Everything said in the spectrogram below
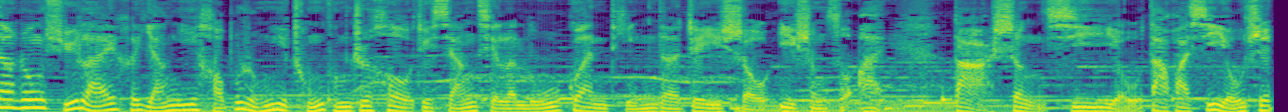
当中，徐来和杨一好不容易重逢之后，就想起了卢冠廷的这一首《一生所爱》，《大圣西游》《大话西游之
